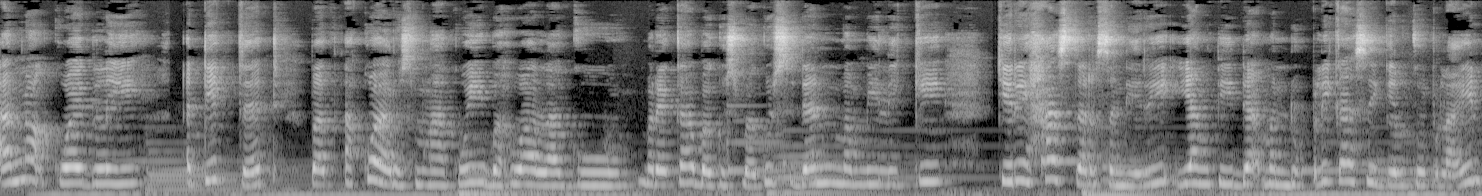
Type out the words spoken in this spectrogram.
I'm not quietly addicted, but aku harus mengakui bahwa lagu mereka bagus-bagus dan memiliki ciri khas tersendiri yang tidak menduplikasi girl group lain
